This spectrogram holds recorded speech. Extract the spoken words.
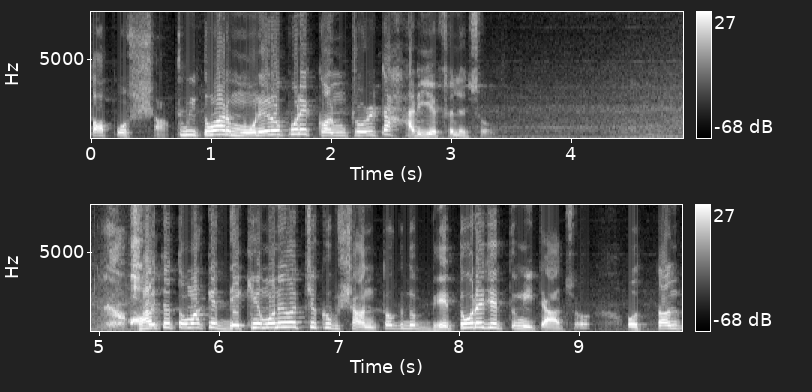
তপস্যা। তুমি তোমার মনের ওপরে কন্ট্রোলটা হারিয়ে ফেলেছো। হয়তো তোমাকে দেখে মনে হচ্ছে খুব শান্ত, কিন্তু ভেতরে যে তুমিটা আছো, অত্যন্ত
